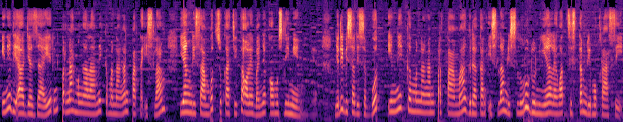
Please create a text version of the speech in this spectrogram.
Ini di Aljazair ini pernah mengalami kemenangan Partai Islam yang disambut sukacita oleh banyak kaum muslimin. Jadi bisa disebut ini kemenangan pertama gerakan Islam di seluruh dunia lewat sistem demokrasi.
